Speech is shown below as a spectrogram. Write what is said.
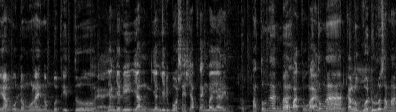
yang udah mulai ngebut itu. Ya, ya. Yang jadi yang yang jadi bosnya siapa yang bayarin? Patungan, Mbak. Oh, patungan. Kalau Hmm. gue dulu sama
